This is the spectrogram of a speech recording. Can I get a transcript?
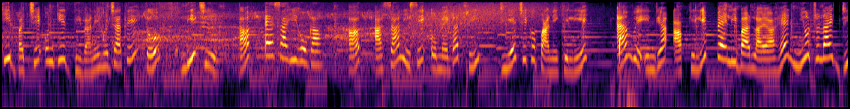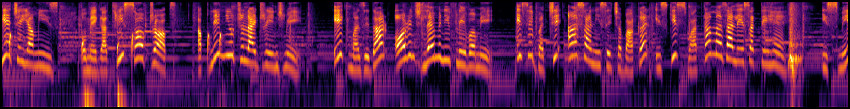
कि बच्चे उनके दीवाने हो जाते? तो लीजिए, अब ऐसा ही होगा। अब आसानी से ओमेगा थ्री डीएचए को पाने के लिए एमवे इंडिया आपके लिए पहली बार लाया है Nutrilite DHA yummies omega three soft drops अपने न्यूट्रलाइट रेंज में। एक मज़ेदार ऑरेंज लेमनी फ्लेवर में। इसे बच्चे आसानी से चबाकर इसके स्वाद का मज़ा ले सकते हैं। इसमें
